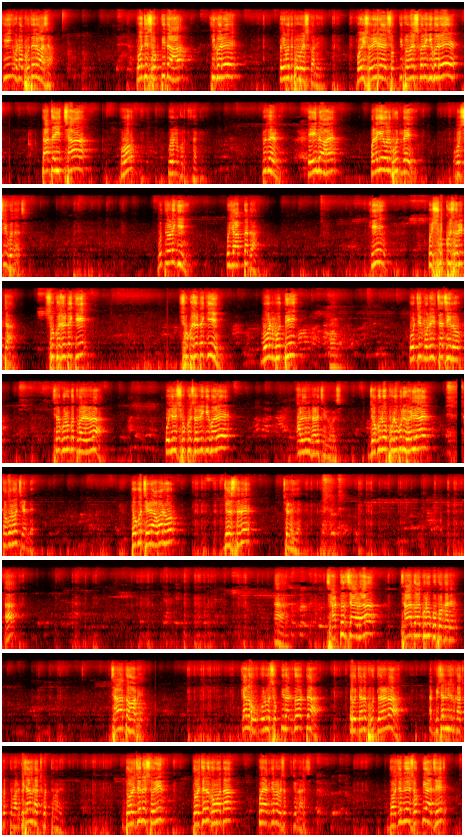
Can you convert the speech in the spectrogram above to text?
কি? ওটা ভূতের বাসা ও যে শক্তিটা কি করে? ওই মধ্যে প্রবেশ করে। ওই শরীরে শক্তি প্রবেশ করে কি করে? তার যে ইচ্ছা, ও পূরণ করতে থাকে। বুঝলেন? এই নয়, অনেকেই বলে ভূত নেই। অবশ্যই ভূত আছে। ভূত মানে কি? ওই যে আত্মাটা। কি? ওই সূক্ষ্ম শরীরটা। সূক্ষ্ম শরীরটা কি? সূক্ষ্ম শরীরটা কি? মন, বুদ্ধি। ওর যে মনের ইচ্ছা ছিল, সেটা পূরণ করতে পারে না ওই জন্য সূক্ষ্ম শরীর কি করে? আরেকজনের ঘাড়ে চেপে বসে। যখন ও পুরোপুরি হয়ে যায়, তখন ও ছেড়ে দেয়। তখন ছেড়ে আবার ও জয়স্থানে চলে যায় হ্যাঁ? হ্যাঁ। ছাড়তে চায় না। ছাড়া তো হয় কোনো উপকারে। ছাড়া তো হবে। কেন? ওর শক্তি রাখতো একটা। এবং যাতে ভূত ধরে না বিশাল বিশাল কাজ করতে পারে, বিশাল কাজ করতে পারে। দশজনের শরীর, দশজনের ক্ষমতা, ও একজনের শক্তি চলে আসে। দশজনের যে শক্তি আছে,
